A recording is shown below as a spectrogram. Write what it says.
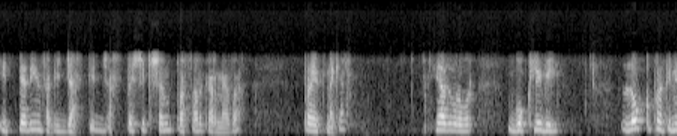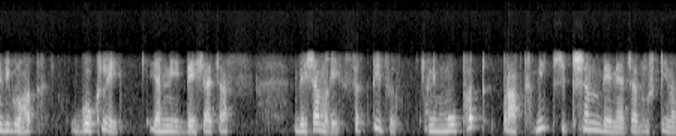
इत्यादींसाठी जास्तीत जास्त शिक्षण प्रसार करण्याचा प्रयत्न केला. याचबरोबर गोखले बिल लोकप्रतिनिधी गृहात गोखले यांनी देशाच्या देशामध्ये सक्तीचं आणि मोफत प्राथमिक शिक्षण देण्याच्या दृष्टीनं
